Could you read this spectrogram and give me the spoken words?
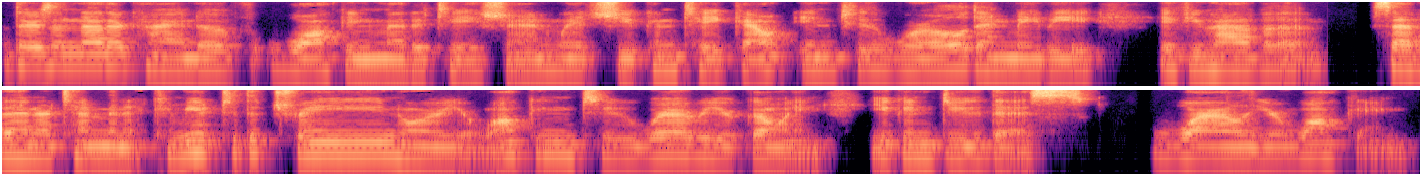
There's another kind of walking meditation which you can take out into the world and maybe if you have a seven or 10 minute commute to the train or you're walking to wherever you're going, you can do this while you're walking.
